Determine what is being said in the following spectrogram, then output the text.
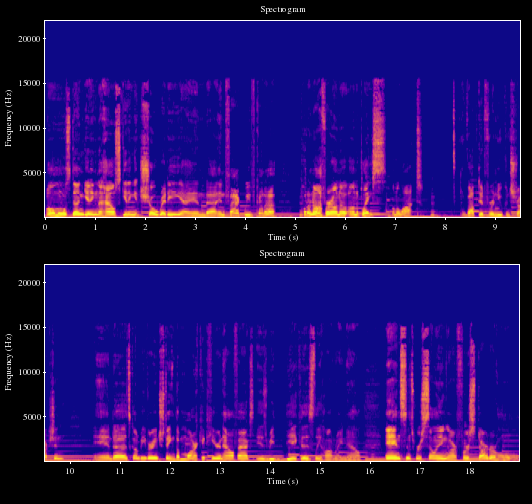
almost done getting the house, getting it show ready, and uh, in fact, we've kind of put an offer on a on a place on a lot. We've opted for a new construction and uh, it's going to be very interesting. The market here in Halifax is ridiculously hot right now, and since we're selling our first starter home,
